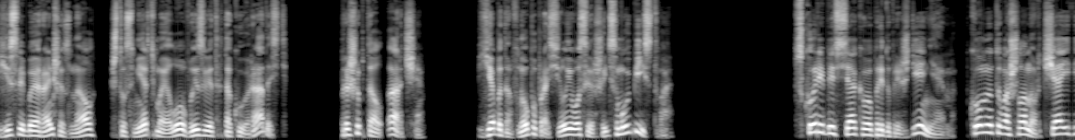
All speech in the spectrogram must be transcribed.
«Если бы я раньше знал, что смерть Майло вызовет такую радость», прошептал Арчи, «я бы давно попросил его совершить самоубийство». Вскоре, без всякого предупреждения, в комнату вошла Норчай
